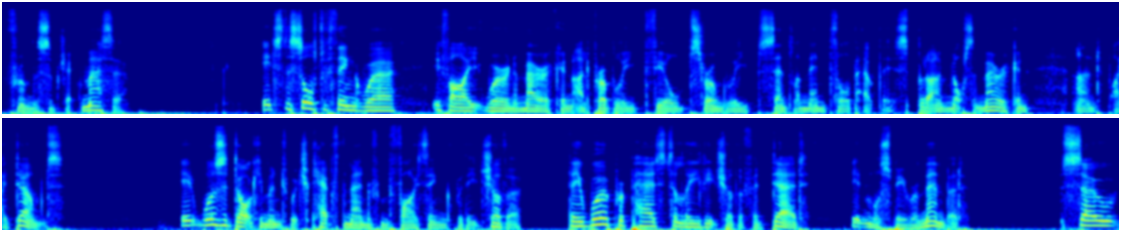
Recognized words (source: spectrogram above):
from the subject matter. It's the sort of thing where if I were an American, I'd probably feel strongly sentimental about this, but I'm not American, and I don't. It was a document which kept the men from fighting with each other. They were prepared to leave each other for dead, it must be remembered. So,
